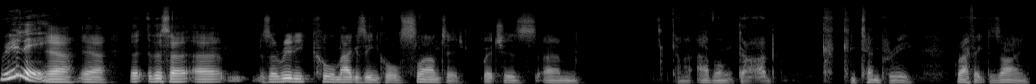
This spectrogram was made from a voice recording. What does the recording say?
really? Yeah, yeah. There's a uh, there's a really cool magazine called Slanted, which is um, kind of avant-garde, c- contemporary graphic design.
